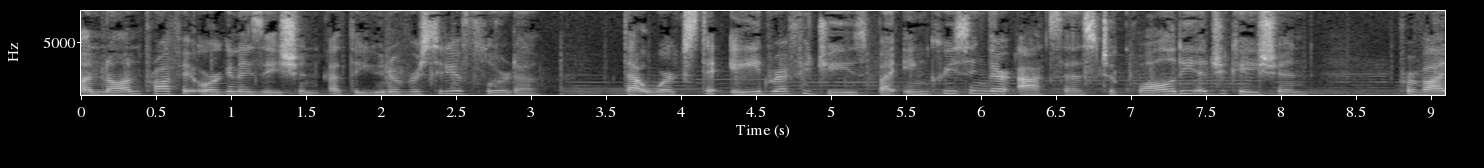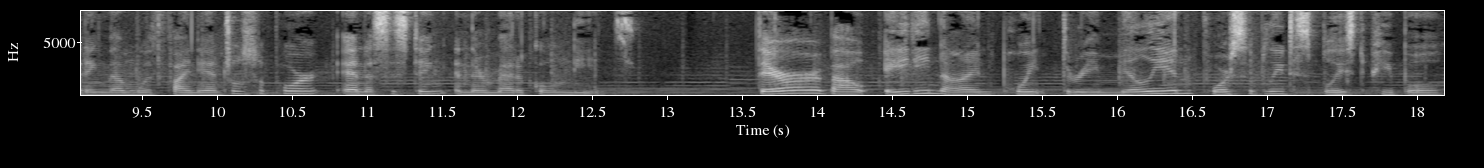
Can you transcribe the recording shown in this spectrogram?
a nonprofit organization at the University of Florida that works to aid refugees by increasing their access to quality education, providing them with financial support, and assisting in their medical needs. There are about 89.3 million forcibly displaced people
